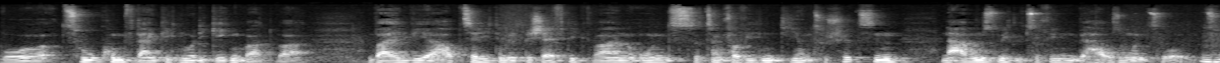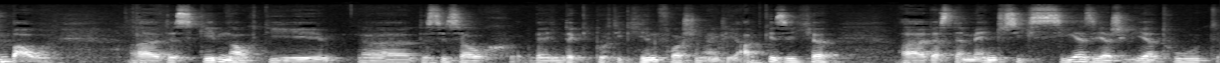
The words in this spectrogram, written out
wo Zukunft eigentlich nur die Gegenwart war. Weil wir hauptsächlich damit beschäftigt waren, uns sozusagen vor wilden Tieren zu schützen, Nahrungsmittel zu finden, Behausungen zu, mhm. zu bauen. Äh, das geben auch die, äh, das ist auch der, durch die Gehirnforschung eigentlich abgesichert, äh, dass der Mensch sich sehr, sehr schwer tut,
